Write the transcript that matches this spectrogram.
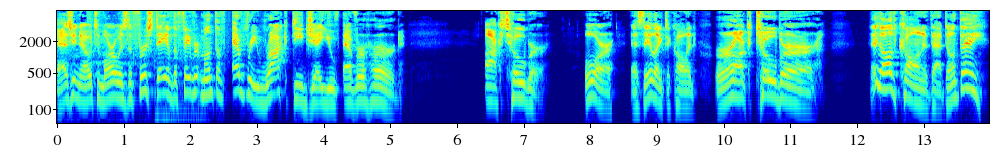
As you know, tomorrow is the first day of the favorite month of every rock DJ you've ever heard October. Or, as they like to call it, Rocktober. They love calling it that, don't they?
